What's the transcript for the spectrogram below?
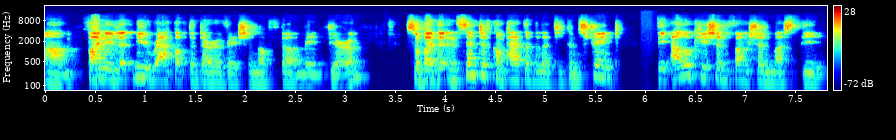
Um, finally, let me wrap up the derivation of the main theorem. So by the incentive compatibility constraint, the allocation function must be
